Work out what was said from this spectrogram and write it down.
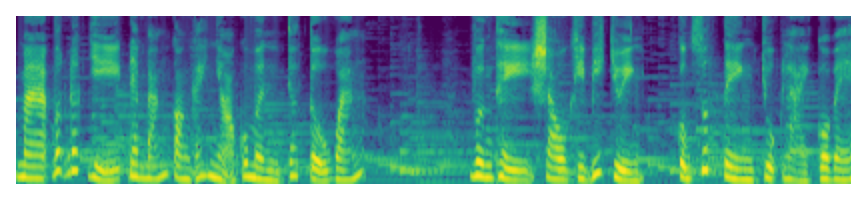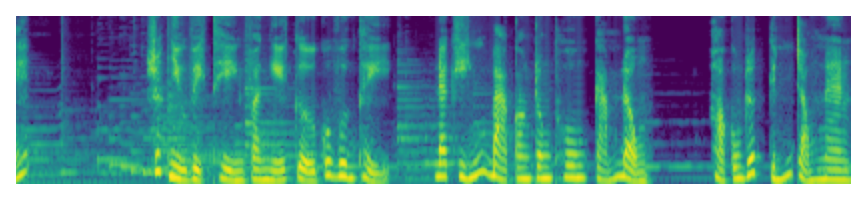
mà bất đắc dĩ đem bán con gái nhỏ của mình cho tự quán. Vương Thị sau khi biết chuyện, cũng xuất tiền chuộc lại cô bé. Rất nhiều việc thiện và nghĩa cử của Vương Thị đã khiến bà con trong thôn cảm động. Họ cũng rất kính trọng nàng.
